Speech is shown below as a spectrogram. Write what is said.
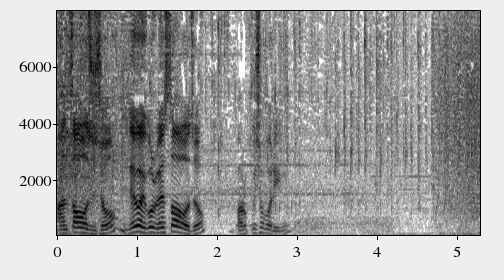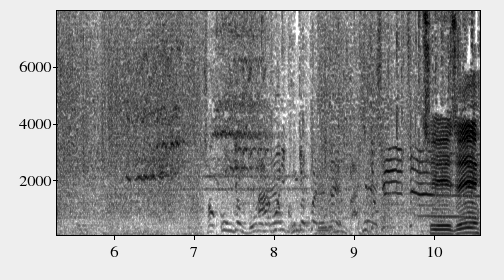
안 싸워주죠? 내가 이걸 왜 싸워줘? 바로 부셔버리기. 아군이 공격받는데 공격 실제. 지지.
